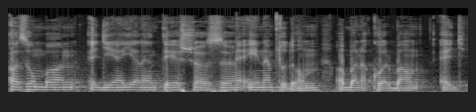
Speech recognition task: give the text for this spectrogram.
azonban egy ilyen jelentés az én nem tudom, abban a korban egy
